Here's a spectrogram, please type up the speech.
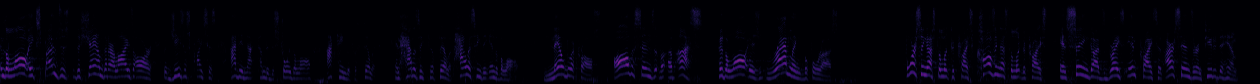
And the law exposes the sham that our lives are. But Jesus Christ says, I did not come to destroy the law, I came to fulfill it. And how does he fulfill it? How is he the end of the law? Nailed to a cross, all the sins of, of us, who the law is rattling before us, forcing us to look to Christ, causing us to look to Christ, and seeing God's grace in Christ that our sins are imputed to Him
